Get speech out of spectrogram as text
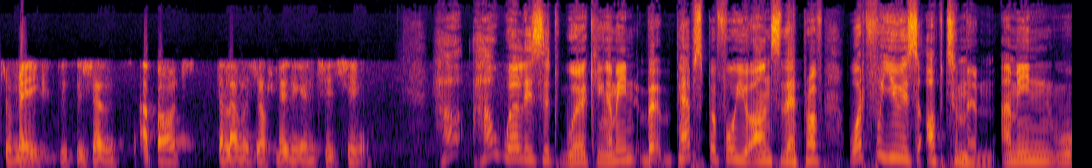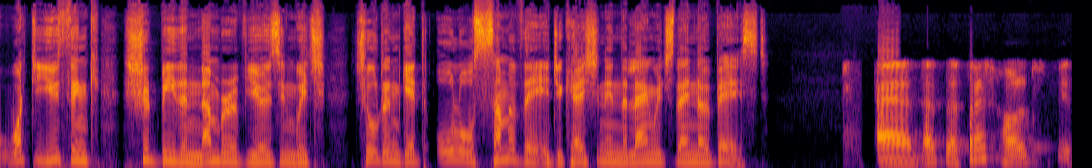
to make decisions about the language of learning and teaching. How how well is it working? I mean, but perhaps before you answer that, Prof, what for you is optimum? I mean, what do you think should be the number of years in which children get all or some of their education in the language they know best? Uh, the threshold is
